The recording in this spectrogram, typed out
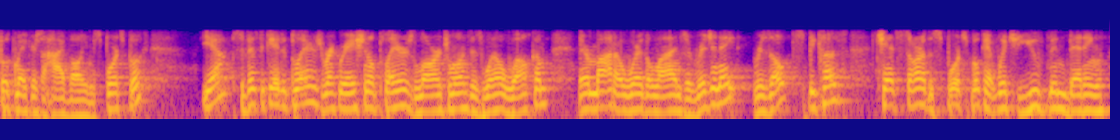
Bookmaker's a high volume sports book. Yeah, sophisticated players, recreational players, large ones as well, welcome. Their motto, where the lines originate, results, because chances are the sports book at which you've been betting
